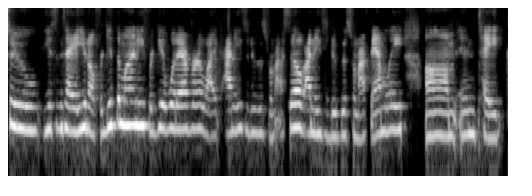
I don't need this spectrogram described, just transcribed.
to you say you know forget the money, forget whatever. Like I need to do this for myself. I need to do this for my family. Um, and take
